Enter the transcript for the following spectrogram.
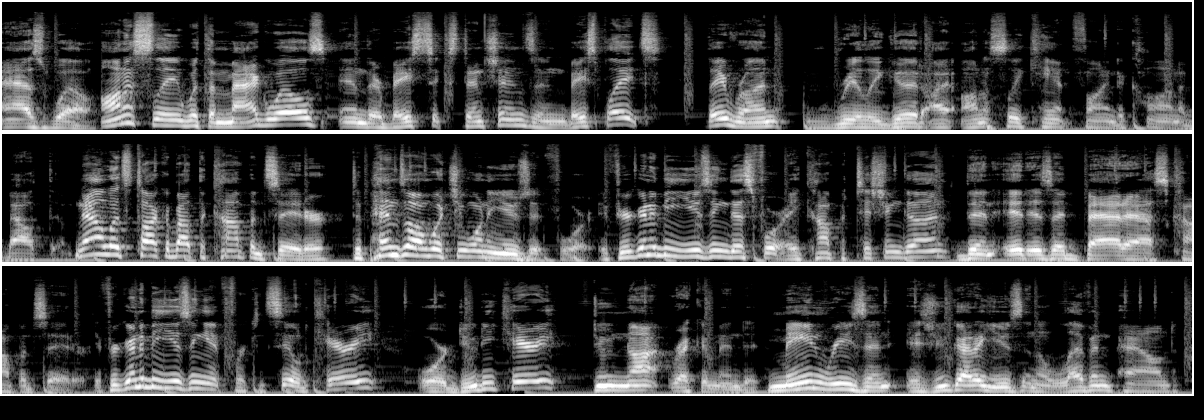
as well. Honestly, with the magwells and their base extensions and base plates, they run really good. I honestly can't find a con about them. Now let's talk about the compensator. Depends on what you want to use it for. If you're going to be using this for a competition gun, then it is a badass compensator. If you're going to be using it for concealed carry or duty carry, do not recommend it. Main reason is you gotta use an 11 pound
